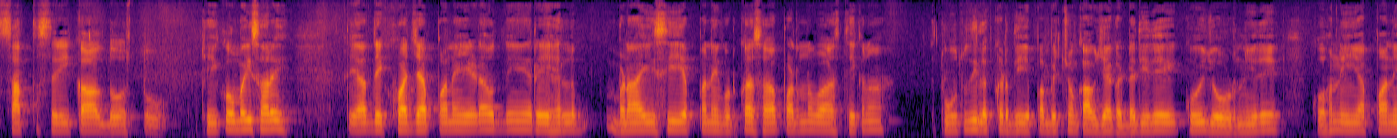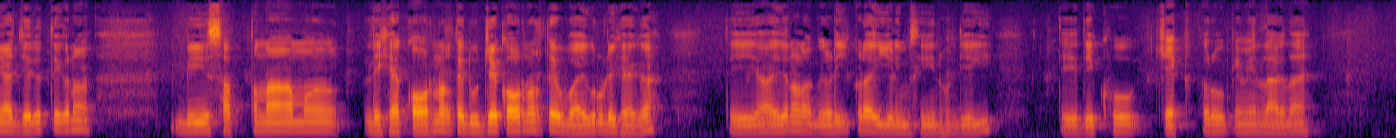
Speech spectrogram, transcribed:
ਸਤਿ ਸ੍ਰੀ ਅਕਾਲ ਦੋਸਤੋ। ਠੀਕ ਹੋ ਬਈ ਸਾਰੇ? ਤੇ ਆ ਦੇਖੋ ਅੱਜ ਆਪਾਂ ਨੇ ਜਿਹੜਾ ਉਹਦੀ ਰੇਹਲ ਬਣਾਈ ਸੀ, ਆਪਾਂ ਨੇ ਗੁਟਕਾ ਸਾਹਿਬ ਪੜਨ ਵਾਸਤੇ ਕਿ ਨਾ ਤੂਤ ਦੀ ਲੱਕੜ ਦੀ ਆਪਾਂ ਵਿੱਚੋਂ ਕਬਜ਼ਾ ਕੱਢਿਆ ਦੀ ਇਹਦੇ ਕੋਈ ਜੋੜ ਨਹੀਂ ਇਹਦੇ, ਕੁਛ ਨਹੀਂ। ਆਪਾਂ ਨੇ ਅੱਜ ਇਹਦੇ ਤੇ ਕਿ ਨਾ ਵੀ ਸਤਨਾਮ ਲਿਖਿਆ ਕਾਰਨਰ ਤੇ ਦੂਜੇ ਕਾਰਨਰ ਤੇ ਵਾਹਿਗੁਰੂ ਲਿਖਿਆ ਹੈਗਾ। ਤੇ ਆ ਇਹਦੇ ਨਾਲ ਜਿਹੜੀ ਕਢਾਈ ਜਿਹੜੀ ਮਸ਼ੀਨ ਹੁੰਦੀ ਹੈਗੀ, ਤੇ ਦੇਖੋ ਚੈੱਕ ਕਰੋ ਕਿਵੇਂ ਲੱਗਦਾ ਹੈ।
